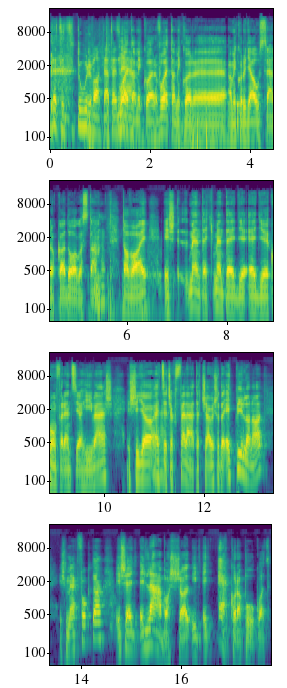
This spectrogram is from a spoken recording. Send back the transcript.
De ez durva, tehát ez volt, nem. amikor, volt, amikor, amikor ugye ausztrálokkal dolgoztam uh-huh. tavaly, és ment egy, ment egy, egy konferencia hívás, és így a, egyszer csak felállt a csáv, és oda egy pillanat, és megfogta, és egy, egy lábassal, így egy ekkora pókot,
